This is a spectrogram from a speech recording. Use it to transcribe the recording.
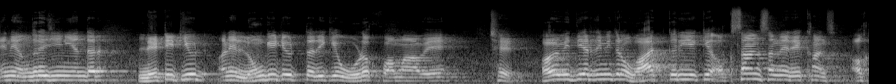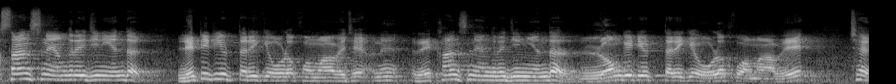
એને અંગ્રેજીની અંદર લેટિટ્યૂડ અને લોંગિટ્યૂડ તરીકે ઓળખવામાં આવે છે. હવે વિદ્યાર્થી મિત્રો, વાત કરીએ કે અક્ષાંશ અને રેખાંશ. અક્ષાંશને અંગ્રેજીની અંદર લેટિટ્યૂડ તરીકે ઓળખવામાં આવે છે અને રેખાંશને અંગ્રેજીની અંદર લોંગિટ્યૂડ તરીકે ઓળખવામાં આવે છે.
